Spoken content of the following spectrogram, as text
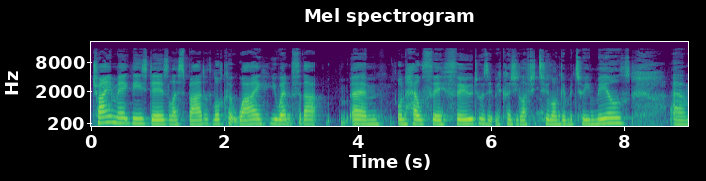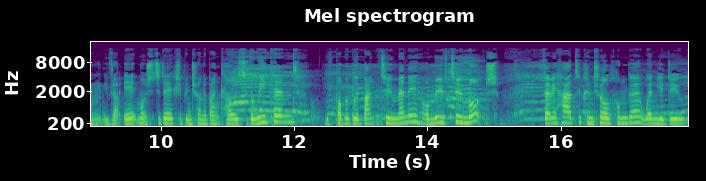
Try and make these days less bad. Look at why you went for that um, unhealthy food. Was it because you left it too long in between meals? Um, you've not ate much today because you've been trying to bank calories for the weekend. You've probably banked too many or moved too much very hard to control hunger when you do,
